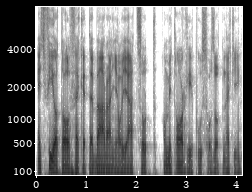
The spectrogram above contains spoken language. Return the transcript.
Egy fiatal fekete bárányjal játszott, amit Archépus hozott neki.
